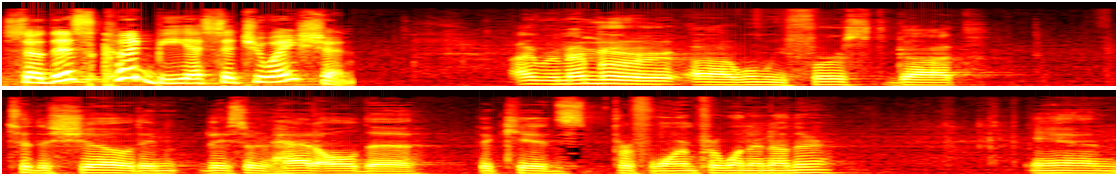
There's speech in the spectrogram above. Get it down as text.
So this could be a situation. I remember uh, when we first got to the show, they, they sort of had all the, the kids perform for one another. And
